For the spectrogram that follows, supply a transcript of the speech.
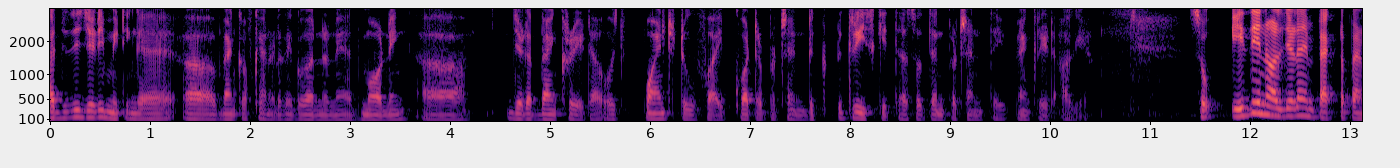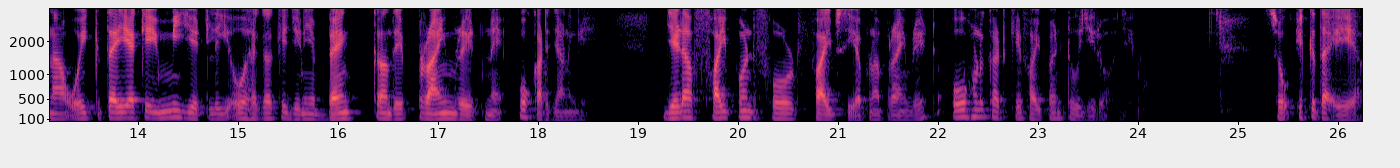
ਅੱਜ ਦੀ ਜਿਹੜੀ ਮੀਟਿੰਗ ਹੈ ਬੈਂਕ ਆਫ ਕੈਨੇਡਾ ਦੇ ਗਵਰਨਰ ਨੇ ਅੱਜ ਮਾਰਨਿੰਗ ਜਿਹੜਾ ਬੈਂਕ ਰੇਟ ਆ, ਉਹ 'ਚ 0.25 ਕੁਆਟਰ ਪਰਸੈਂਟ ਡਿਕਰੀਜ਼ ਕੀਤਾ ਸੋ 3% ਤੇ ਬੈਂਕ ਰੇਟ ਆ ਗਿਆ। ਸੋ ਇਹਦੇ ਨਾਲ ਜਿਹੜਾ ਇੰਪੈਕਟ ਪੈਣਾ, ਉਹ ਇੱਕ ਤਾਂ ਇਹ ਹੈ ਕਿ ਇਮੀਡੀਏਟਲੀ ਉਹ ਹੈਗਾ ਕਿ ਜਿਹੜੀਆਂ ਬੈਂਕਾਂ ਦੇ ਪ੍ਰਾਈਮ ਰੇਟ ਨੇ, ਉਹ ਘਟ ਜਾਣਗੇ। ਜਿਹੜਾ 5.45 ਸੀ ਆਪਣਾ ਪ੍ਰਾਈਮ ਰੇਟ ਉਹ ਹੁਣ ਘਟ ਕੇ 5.20 ਹੋ ਜਾਏਗਾ। ਸੋ ਇੱਕ ਤਾਂ ਇਹ ਆ।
